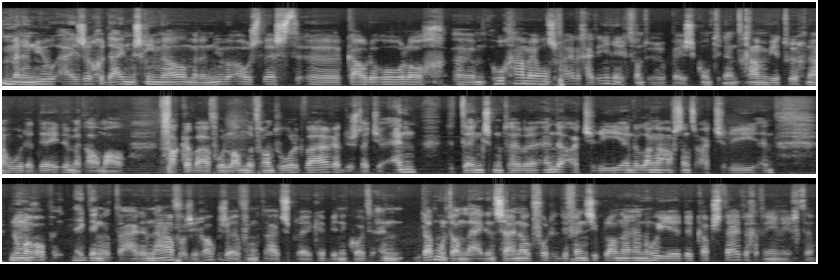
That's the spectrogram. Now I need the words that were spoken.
met een nieuw ijzer gordijn misschien wel, met een nieuwe Oost-West uh, koude oorlog. Um, hoe gaan wij onze veiligheid inrichten van het Europese continent? Gaan we weer terug naar hoe we dat deden, met allemaal vakken waarvoor landen verantwoordelijk waren? Dus dat je en de tanks moet hebben, en de artillerie, en de lange afstandsartillerie, en noem maar op. Ik denk dat daar de NAVO zich ook eens over moet uitspreken binnenkort. En dat moet dan leidend zijn ook voor de defensieplannen en hoe je de capaciteiten gaat inrichten.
